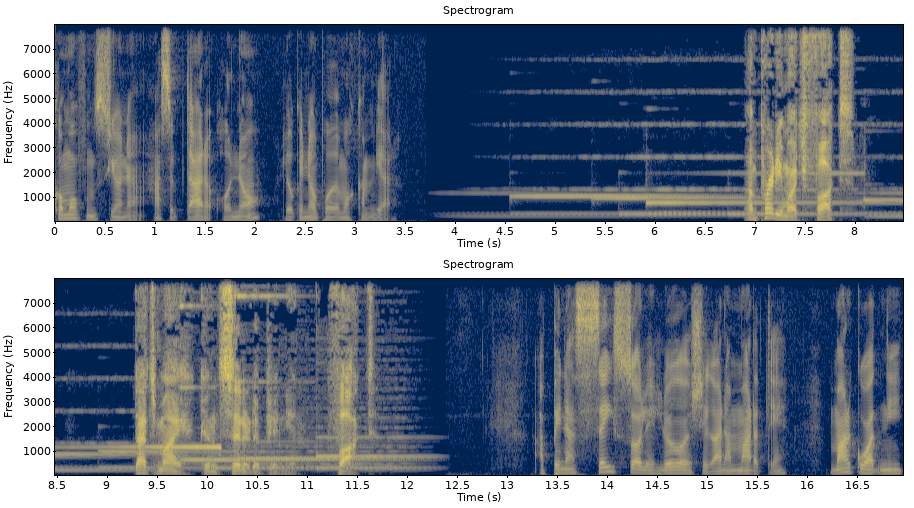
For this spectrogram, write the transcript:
cómo funciona aceptar o no lo que no podemos cambiar. I'm pretty much fucked. That's my considered opinion. Fucked. Apenas seis soles luego de llegar a Marte, Mark Watney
